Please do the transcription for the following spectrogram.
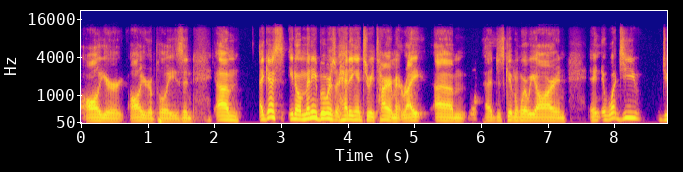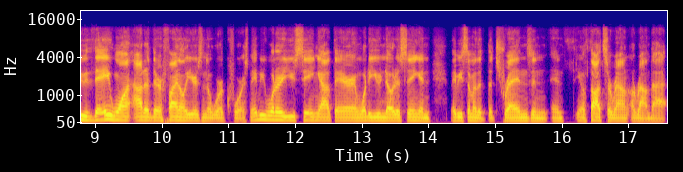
all your all your employees and um I guess you know many boomers are heading into retirement, right? Um, uh, just given where we are, and and what do you do they want out of their final years in the workforce? Maybe what are you seeing out there and what are you noticing and maybe some of the, the trends and, and, you know, thoughts around, around that?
